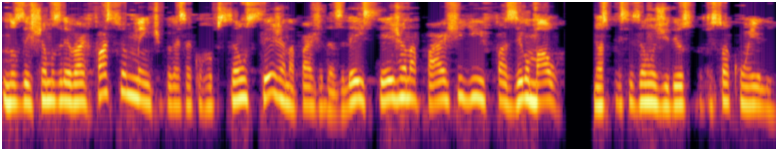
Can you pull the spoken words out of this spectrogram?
nos deixamos levar facilmente por essa corrupção, seja na parte das leis, seja na parte de fazer o mal. Nós precisamos de Deus porque só com Ele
